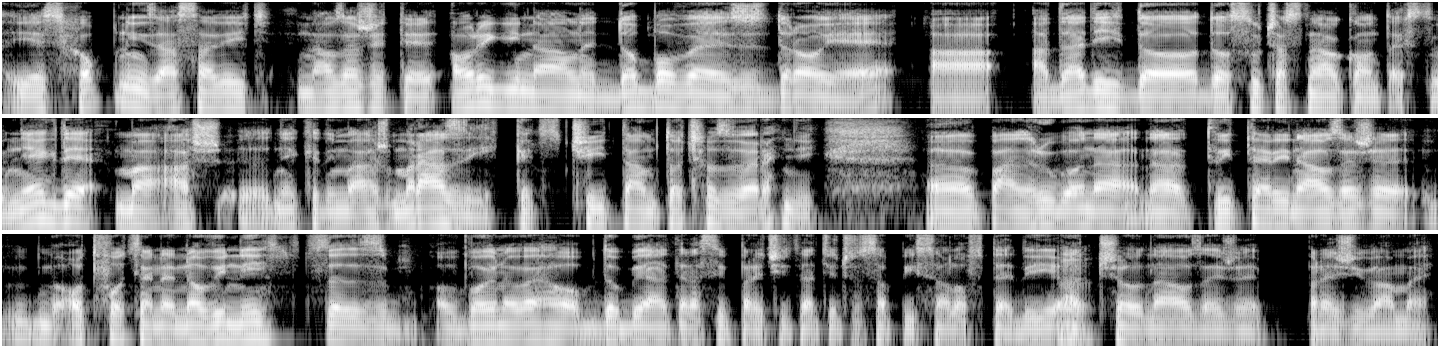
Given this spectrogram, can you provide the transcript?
je schopný zasadiť naozaj že tie originálne dobové zdroje a, a dať ich do, do súčasného kontextu. Niekde ma až, niekedy ma až mrazí, keď čítam to, čo zverejní uh, pán Rubo na, na Twitteri, naozaj, že odfocené noviny z, z vojnového obdobia a teraz si prečítate, čo sa písalo vtedy a hm. čo naozaj, že prežívame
